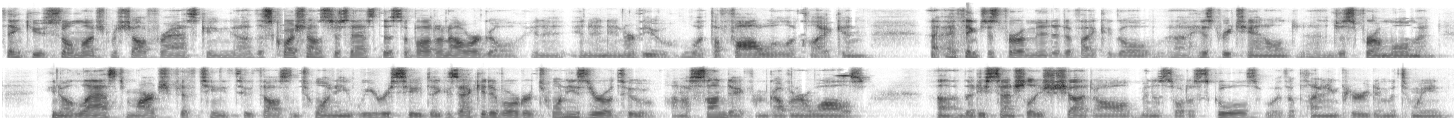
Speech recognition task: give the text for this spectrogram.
Thank you so much, Michelle, for asking uh, this question. I was just asked this about an hour ago in, a, in an interview, what the fall will look like. And I think just for a minute, if I could go uh, History Channel uh, just for a moment, you know, last March 15th, 2020, we received Executive Order 2002 on a Sunday from Governor Walz uh, that essentially shut all Minnesota schools with a planning period in between.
